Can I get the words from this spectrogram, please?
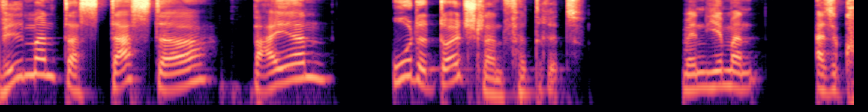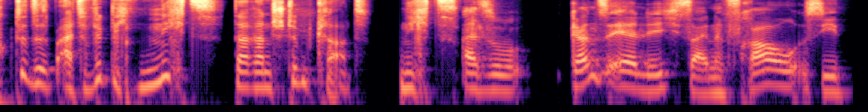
will man, dass das da Bayern oder Deutschland vertritt? Wenn jemand, also guckt das, also wirklich nichts daran stimmt gerade. Nichts. Also ganz ehrlich, seine Frau sieht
